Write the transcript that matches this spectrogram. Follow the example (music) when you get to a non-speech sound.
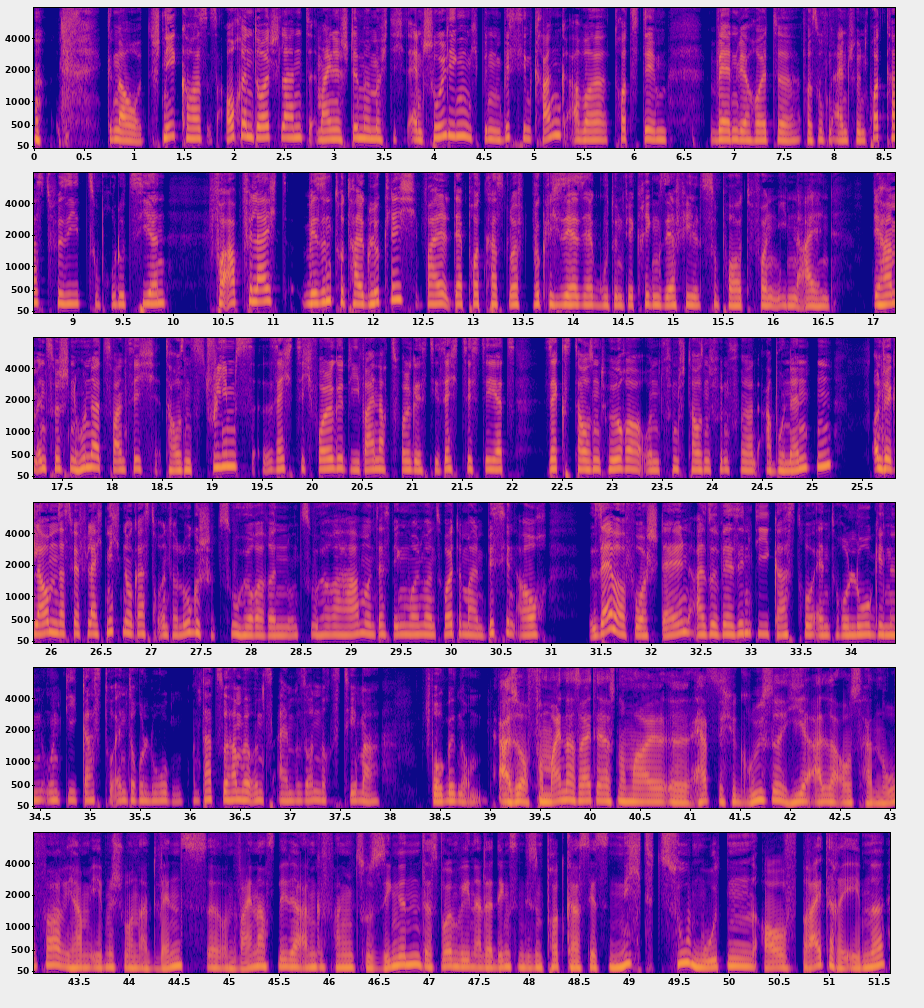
Genau, Schneekors ist auch in Deutschland. Meine Stimme möchte ich entschuldigen. Ich bin ein bisschen krank, aber trotzdem werden wir heute versuchen, einen schönen Podcast für Sie zu produzieren. Vorab vielleicht, wir sind total glücklich, weil der Podcast läuft wirklich sehr, sehr gut und wir kriegen sehr viel Support von Ihnen allen. Wir haben inzwischen 120.000 Streams, 60 Folge, die Weihnachtsfolge ist die 60. jetzt, 6.000 Hörer und 5.500 Abonnenten. Und wir glauben, dass wir vielleicht nicht nur gastroenterologische Zuhörerinnen und Zuhörer haben und deswegen wollen wir uns heute mal ein bisschen auch selber vorstellen. Also wer sind die Gastroenterologinnen und die Gastroenterologen? Und dazu haben wir uns ein besonderes Thema vorgenommen. Also auch von meiner Seite erst nochmal äh, herzliche Grüße hier alle aus Hannover. Wir haben eben schon Advents- äh, und Weihnachtslieder angefangen zu singen. Das wollen wir Ihnen allerdings in diesem Podcast jetzt nicht zumuten auf breitere Ebene.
